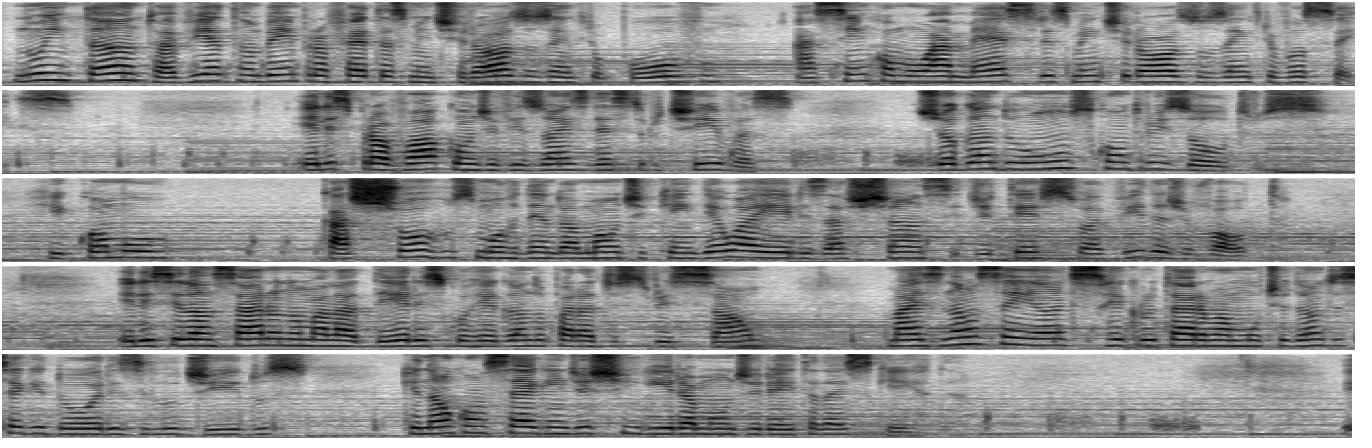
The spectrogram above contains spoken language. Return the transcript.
No entanto, havia também profetas mentirosos entre o povo, assim como há mestres mentirosos entre vocês. Eles provocam divisões destrutivas, jogando uns contra os outros, e como cachorros mordendo a mão de quem deu a eles a chance de ter sua vida de volta. Eles se lançaram numa ladeira escorregando para a destruição, mas não sem antes recrutar uma multidão de seguidores iludidos que não conseguem distinguir a mão direita da esquerda.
